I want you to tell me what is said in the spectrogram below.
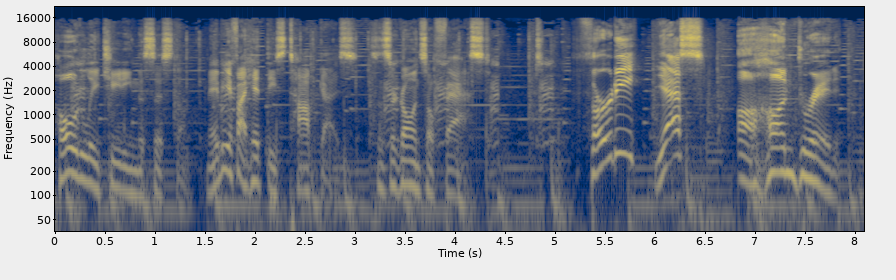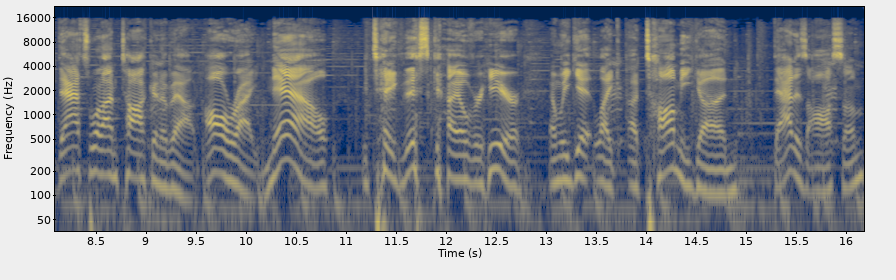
Totally cheating the system. Maybe if I hit these top guys, since they're going so fast. 30? Yes? 100. That's what I'm talking about. All right, now we take this guy over here and we get like a Tommy gun that is awesome.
